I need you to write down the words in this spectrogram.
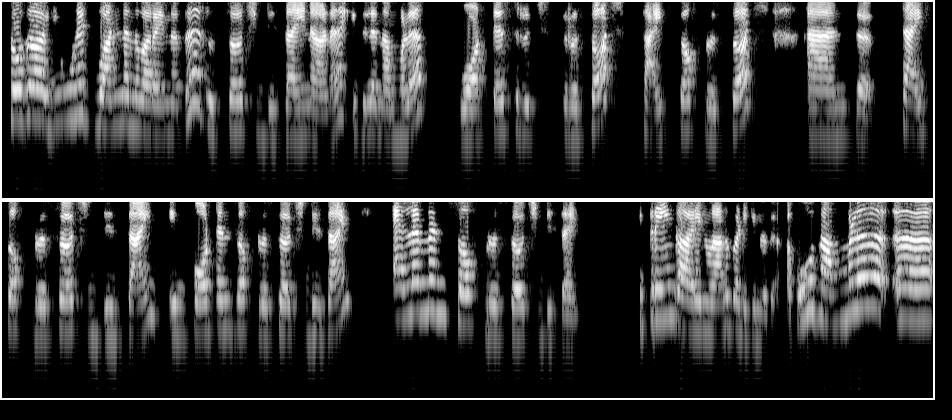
സോ ദ യൂണിറ്റ് വൺ എന്ന് പറയുന്നത് റിസർച്ച് ഡിസൈൻ ആണ്. ഇതിൽ നമ്മൾ what is rich research types of research and types of research design importance of research design elements of research design ഇത്രയും കാര്യങ്ങളാണ് പഠിക്കുന്നത്. അപ്പോ നമ്മൾ ആഹ്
